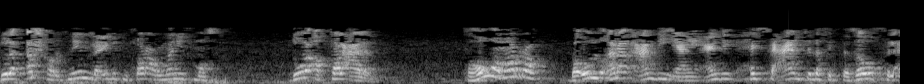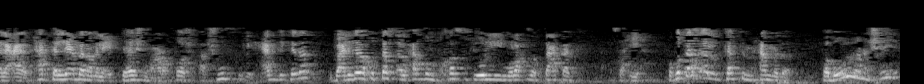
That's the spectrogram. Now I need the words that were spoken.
دول أشهر اثنين لعيبة مصارع روماني في مصر. دول أبطال عالم. فهو مرة بقول له أنا عندي يعني عندي حس عام كده في التذوق في الألعاب. حتى اللعبة أنا ما لعبتهاش وما أعرفهاش. أشوف حد كده. وبعد كده كنت أسأل حد متخصص يقول لي الملاحظة بتاعتك. صحيحه فكنت أسأل الكابتن محمد ده فبقول له أنا شيء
